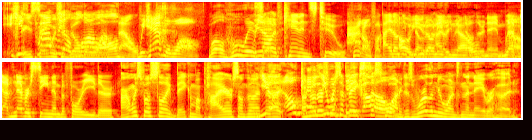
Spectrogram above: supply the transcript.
He's Are you saying we should build a Lala wall? Bell. We have a wall. Well, who is We now it? have cannons too. I don't fucking I don't. know. Oh, know you don't I even know? their name. I've, I've never seen them before either. Aren't we supposed to like bake them a pie or something like Yeah, that? okay, Oh, no, they're you supposed to bake think us one because we're the new ones in the neighborhood.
